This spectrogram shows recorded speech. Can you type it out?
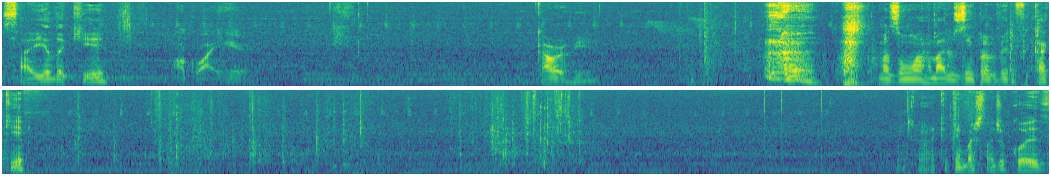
Saída aqui. All quiet here. Here. Mais um armáriozinho para verificar aqui. Aqui tem bastante coisa.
